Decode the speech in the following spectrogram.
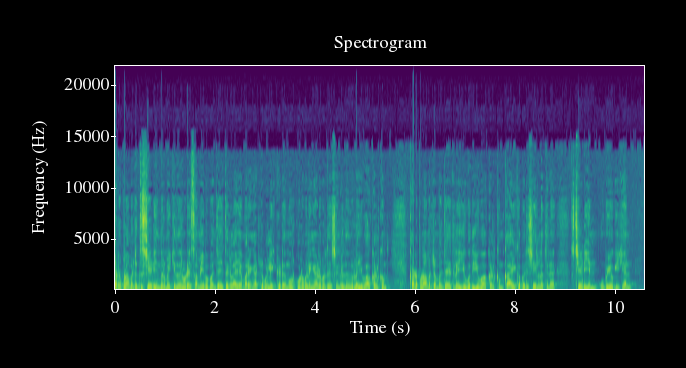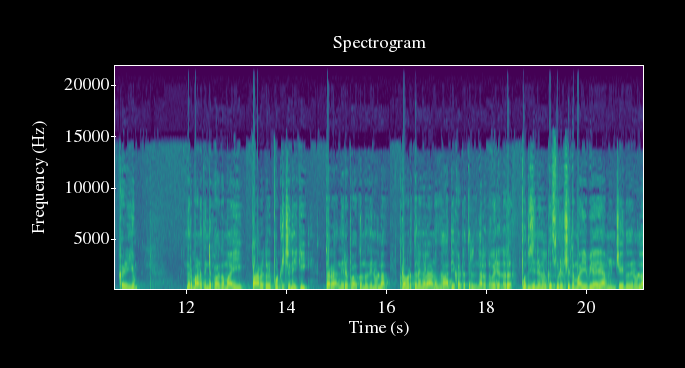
കടപ്പളാമറ്റത്ത് സ്റ്റേഡിയം നിർമ്മിക്കുന്നതിലൂടെ സമീപ പഞ്ചായത്തുകളായ മരങ്ങാട്ടുപള്ളി കിടങ്ങൂർ കുറവലങ്ങാട് പ്രദേശങ്ങളിൽ നിന്നുള്ള യുവാക്കൾക്കും കടപ്പളാമറ്റം പഞ്ചായത്തിലെ യുവതി യുവാക്കൾക്കും കായിക പരിശീലനത്തിന് സ്റ്റേഡിയം ഉപയോഗിക്കാൻ കഴിയും. നിർമ്മാണത്തിന്റെ ഭാഗമായി പാറകൾ പൊട്ടിച്ചു നീക്കി തറ നിരപ്പാക്കുന്നതിനുള്ള പ്രവർത്തനങ്ങളാണ് ആദ്യഘട്ടത്തിൽ നടന്നുവരുന്നത് പൊതുജനങ്ങൾക്ക് സുരക്ഷിതമായി വ്യായാമം ചെയ്യുന്നതിനുള്ള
